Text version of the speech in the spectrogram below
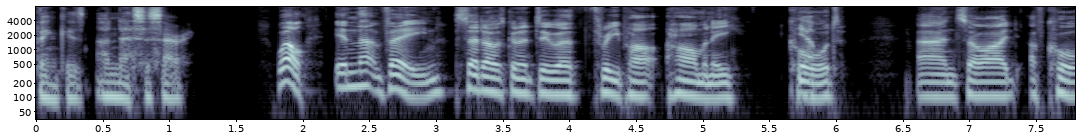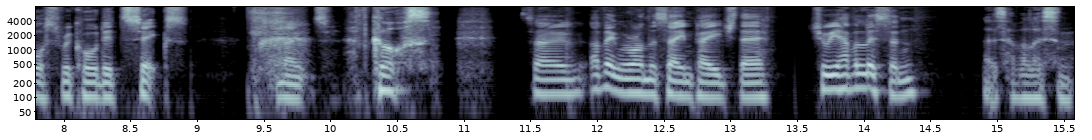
think is unnecessary. Well, in that vein, said I was going to do a three part harmony chord. And so I, of course, recorded six notes. Of course. So I think we're on the same page there. Shall we have a listen? Let's have a listen.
